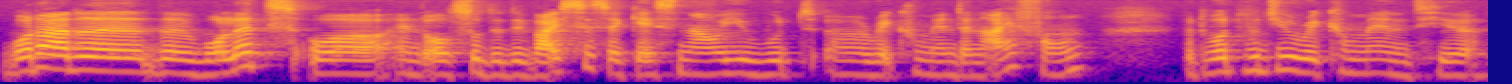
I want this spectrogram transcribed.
What are the, the wallets or and also the devices? I guess now you would uh, recommend an iPhone, but what would you recommend here?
